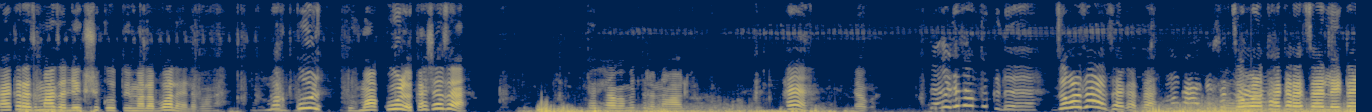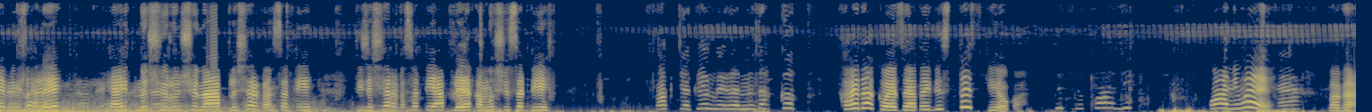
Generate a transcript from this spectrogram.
काय करायचं? माझा लेख शिकवतोय मला बोलायला बघा. मकुळ धुमाकूळ? कशाचा? तर ह्या बघा मित्रांनो आलो. हा? जवळ जायचं आहे का आता? मग काय ते जवळ काय करायचं आहे? लय टायमिंग झालंय. ह्या इथनं शिरून शिना आपल्या शर्टांसाठी तिच्या शर्टासाठी आपल्या एका म्हशीसाठी. मागच्या कॅमेऱ्यानं दाखव. काय दाखवायचं आता हे दिसतंयच की हो का? पाणी. पाणी वय. बघा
